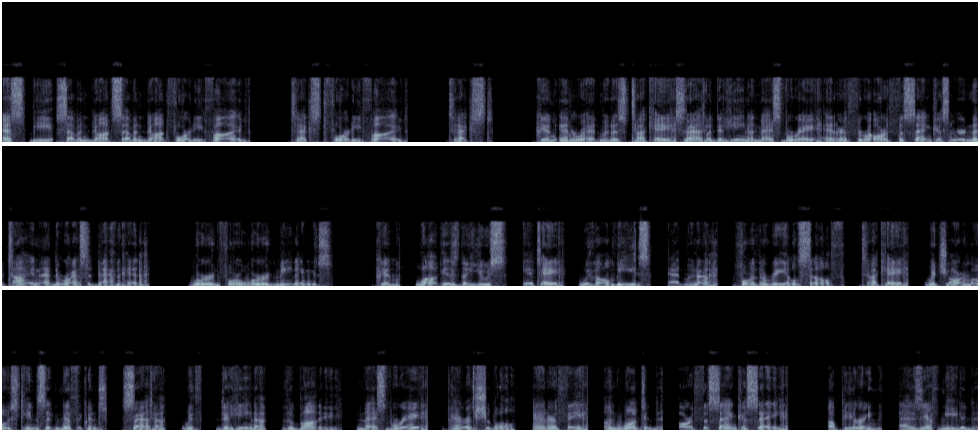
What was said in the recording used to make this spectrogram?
SB 7.7.45. Text 45. Text. Kim Inaratmanas Tuke Samadahina Nesbare Anarthra Artha Sankasar. Word for word meanings. Kim, what is the use, ite, eh, with all these, atmana, for the real self, tuke, which are most insignificant, sata, with, dahina, the body, nesvare, perishable, anartha, unwanted, arthasankase, appearing, as if needed,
